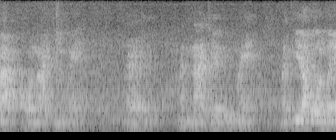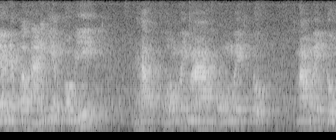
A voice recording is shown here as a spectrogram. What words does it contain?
ว่าของมันมาจริงไหมเออมันน่าเชื่อถือไหม บางทีเราโอนไปแล้วเนี่ยก็หายเงียบก็มีนะครับ ของไม่มาของไม่ตรงมาไม่ตรง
